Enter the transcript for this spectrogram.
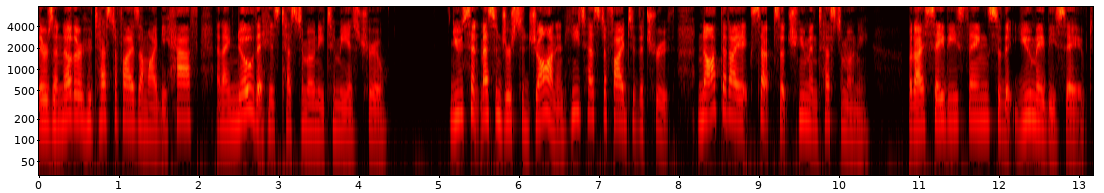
There's another who testifies on my behalf, and I know that his testimony to me is true. You sent messengers to John, and he testified to the truth. Not that I accept such human testimony, but I say these things so that you may be saved.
